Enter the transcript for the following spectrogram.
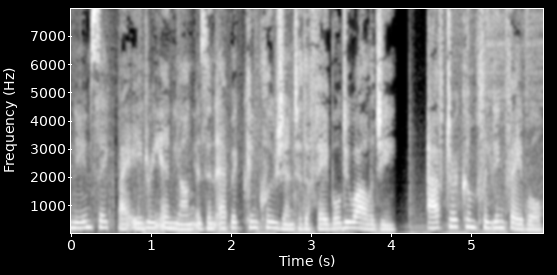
Namesake by Adrienne Young is an epic conclusion to the Fable duology. After completing Fable,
